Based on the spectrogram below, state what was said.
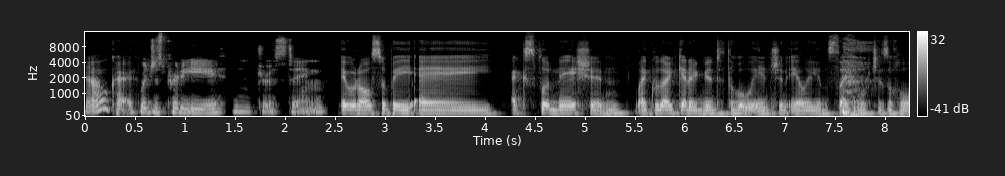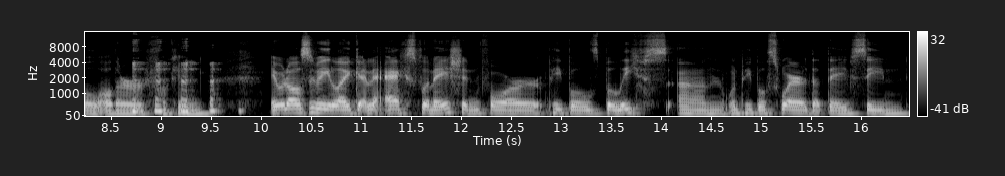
Oh, okay. which is pretty interesting. It would also be a explanation, like without getting into the whole ancient aliens thing, which is a whole other fucking. It would also be like an explanation for people's beliefs, and when people swear that they've seen,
